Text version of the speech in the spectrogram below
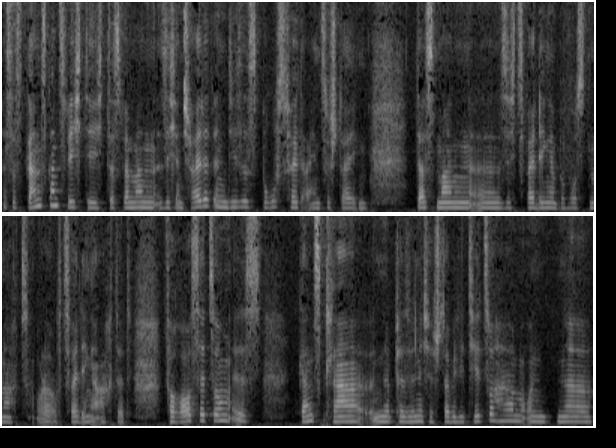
Es ist ganz, ganz wichtig, dass wenn man sich entscheidet, in dieses Berufsfeld einzusteigen, dass man äh, sich zwei Dinge bewusst macht oder auf zwei Dinge achtet. Voraussetzung ist ganz klar eine persönliche Stabilität zu haben und eine,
